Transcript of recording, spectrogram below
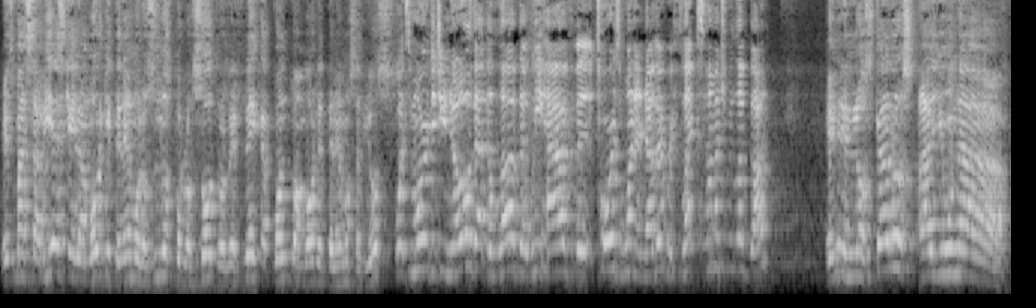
Es más, ¿sabías que el amor que tenemos los unos por los otros refleja cuánto amor le tenemos a Dios? What's more, did you know that the love that we have uh, towards one another reflects how much we love God? En, en los carros hay una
